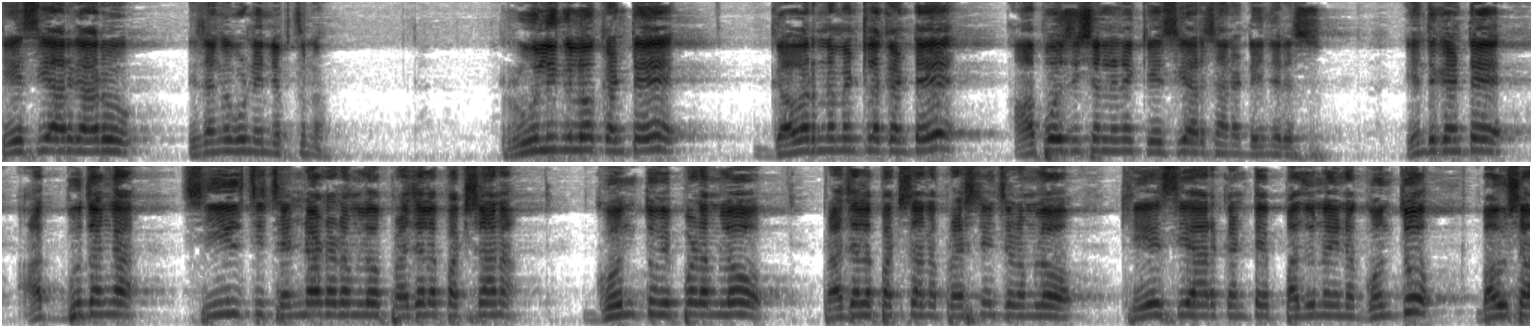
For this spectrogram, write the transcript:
కేసీఆర్ గారు నిజంగా కూడా నేను చెప్తున్నా రూలింగ్లో కంటే గవర్నమెంట్ల కంటే ఆపోజిషన్లోనే కేసీఆర్ చాలా డేంజరస్ ఎందుకంటే అద్భుతంగా చీల్చి చెండాడడంలో ప్రజల పక్షాన గొంతు విప్పడంలో ప్రజల పక్షాన ప్రశ్నించడంలో కేసీఆర్ కంటే పదునైన గొంతు బహుశా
